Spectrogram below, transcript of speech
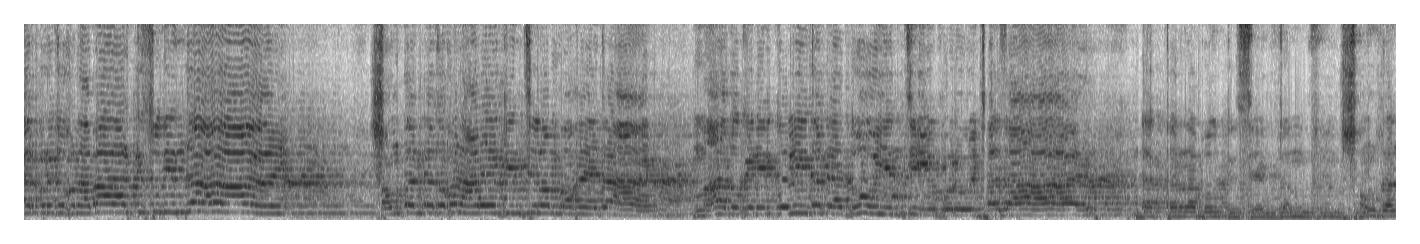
এরপরে যখন আবার কিছুদিন যায়, সন্তানটা যখন আড়াই ইঞ্চি লম্বা হয়ে যায়, মা দোকানের কলিজাটা দুই ইঞ্চি উপরে উঠা যায়। ডাক্তাররা বলতেছে, একজন সন্তান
